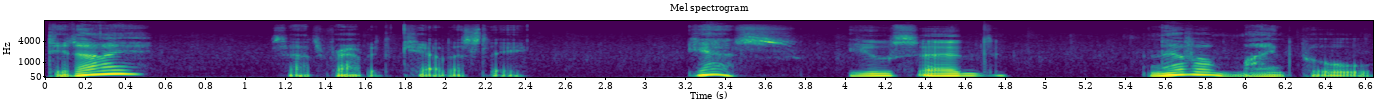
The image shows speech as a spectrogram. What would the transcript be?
Did I? said Rabbit carelessly. Yes, you said Never mind, Pooh,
